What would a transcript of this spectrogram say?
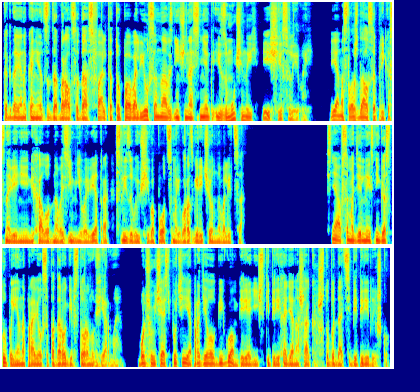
Когда я, наконец, добрался до асфальта, то повалился навзничь на снег, измученный и счастливый. Я наслаждался прикосновениями холодного зимнего ветра, слизывающего пот с моего разгоряченного лица. Сняв самодельные снегоступы, я направился по дороге в сторону фермы. Большую часть пути я проделал бегом, периодически переходя на шаг, чтобы дать себе передышку.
